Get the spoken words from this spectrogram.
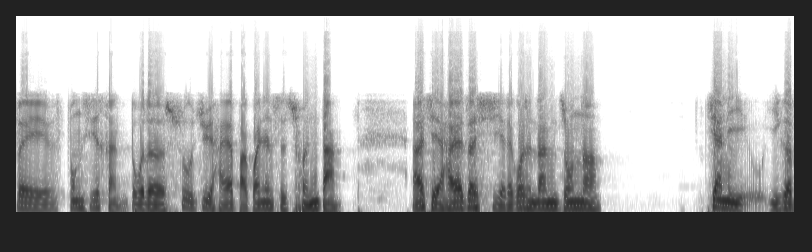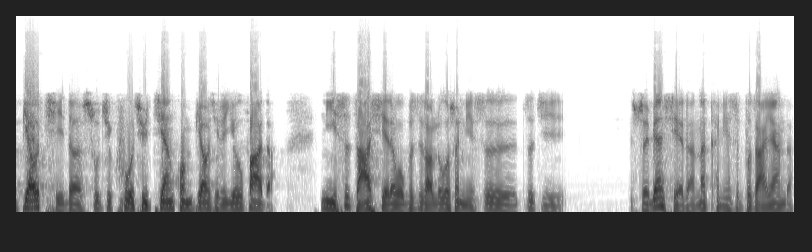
会分析很多的数据，还要把关键词存档，而且还要在写的过程当中呢，建立一个标题的数据库去监控标题的优化的。你是咋写的？我不知道。如果说你是自己随便写的，那肯定是不咋样的。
